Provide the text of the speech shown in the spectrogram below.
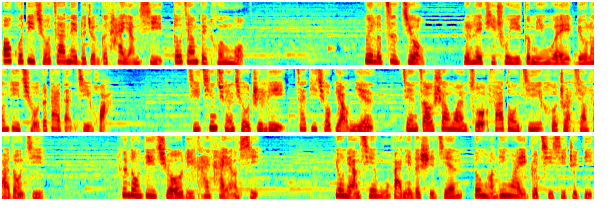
包括地球在内的整个太阳系都将被吞没。为了自救，人类提出一个名为“流浪地球”的大胆计划，集倾全球之力，在地球表面建造上万座发动机和转向发动机，推动地球离开太阳系。用两千五百年的时间奔往另外一个栖息之地，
